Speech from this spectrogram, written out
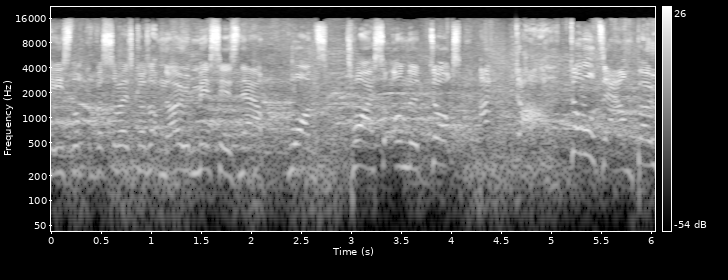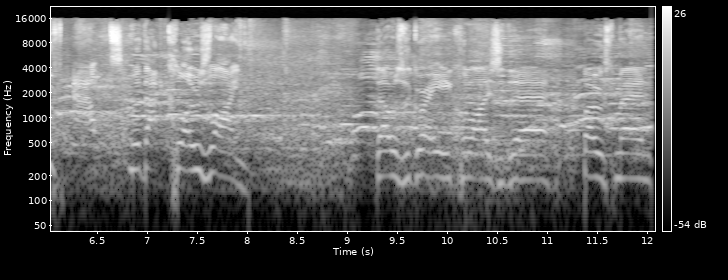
Peace looking for somewhere. Goes up. No, misses now. Once, twice on the ducks. And ah, double down, both out with that clothesline. That was the great equaliser there. Both men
